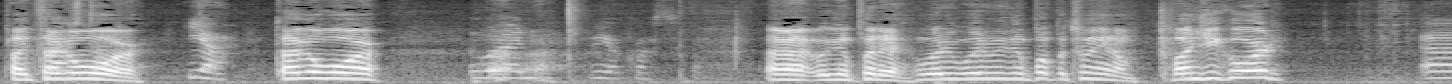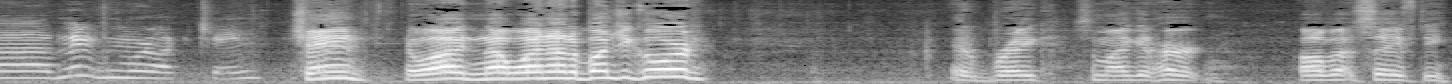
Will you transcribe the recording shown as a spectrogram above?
Play tug of war. Yeah. Tug of war. Would be across. All right, we're gonna put a. What, what are we gonna put between them? Bungee cord, Uh, maybe more like a chain. chain. Why? Now, why not a bungee cord? It'll break. Somebody get hurt. All about safety.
